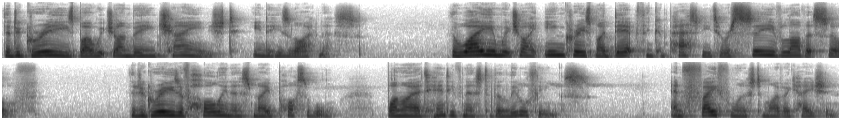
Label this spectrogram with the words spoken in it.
The degrees by which I'm being changed into his likeness? The way in which I increase my depth and capacity to receive love itself? The degrees of holiness made possible by my attentiveness to the little things and faithfulness to my vocation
